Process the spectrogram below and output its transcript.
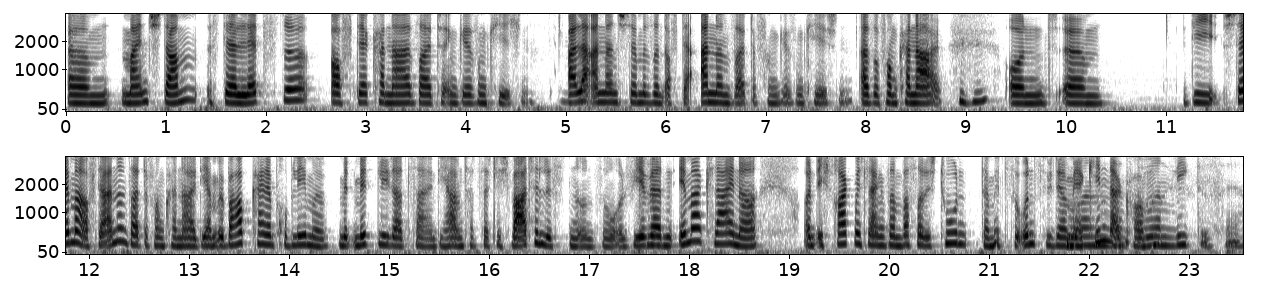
ähm, mein Stamm ist der letzte auf der Kanalseite in Gelsenkirchen. Alle anderen Stämme sind auf der anderen Seite von Gelsenkirchen, also vom Kanal. Mhm. Und ähm, die Stämme auf der anderen Seite vom Kanal, die haben überhaupt keine Probleme mit Mitgliederzahlen. Die haben tatsächlich Wartelisten und so. Und wir werden immer kleiner. Und ich frage mich langsam, was soll ich tun, damit zu uns wieder woran, mehr Kinder kommen? Woran liegt es, ja.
